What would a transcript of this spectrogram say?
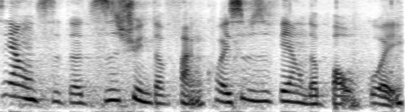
这样子的资讯的反馈，是不是非常的宝贵？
